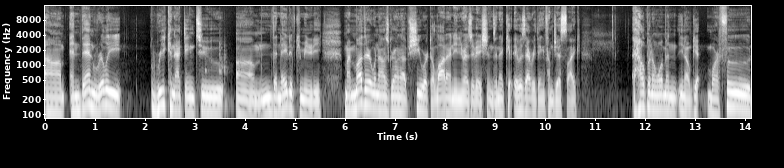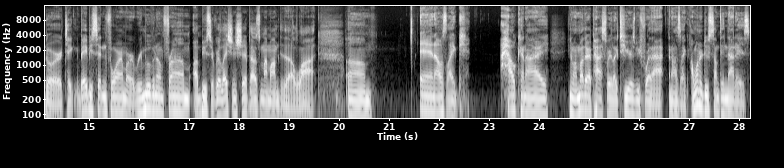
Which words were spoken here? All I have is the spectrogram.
um, and then really reconnecting to um, the native community. My mother, when I was growing up, she worked a lot on Indian reservations, and it it was everything from just like helping a woman, you know, get more food or taking babysitting for them or removing them from abusive relationship. That was my mom did that a lot. Um, and I was like, how can I, you know, my mother had passed away like two years before that. And I was like, I want to do something that is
